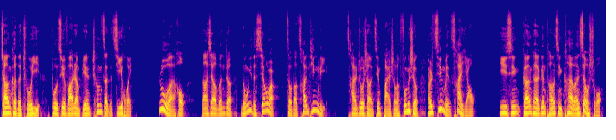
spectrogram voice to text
张克的厨艺不缺乏让别人称赞的机会。入晚后，大家闻着浓郁的香味走到餐厅里，餐桌上已经摆上了丰盛而精美的菜肴。一心感慨跟唐静开玩笑说：“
